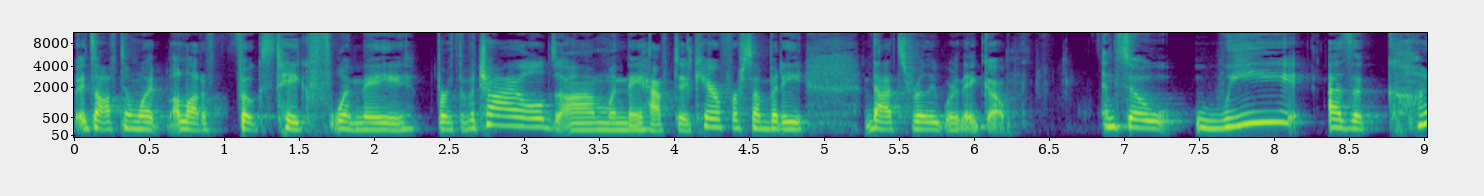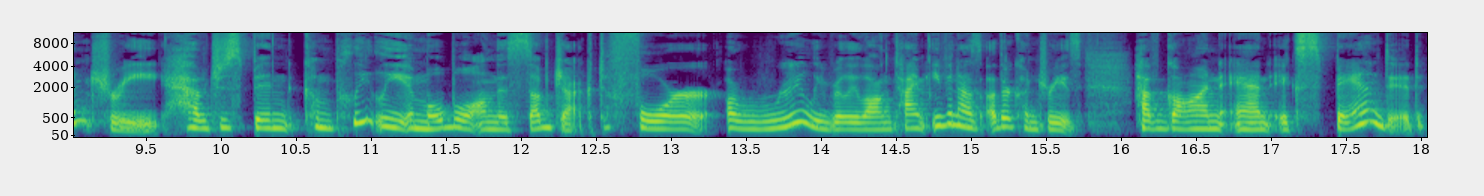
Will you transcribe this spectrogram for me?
It's often what a lot of folks take when they birth of a child, um, when they have to care for somebody. That's really where they go. And so we as a country have just been completely immobile on this subject for a really, really long time, even as other countries have gone and expanded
